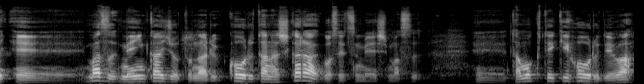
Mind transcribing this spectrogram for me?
い、えー、まずメイン会場となるコール田無からご説明します。多目的ホールでは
